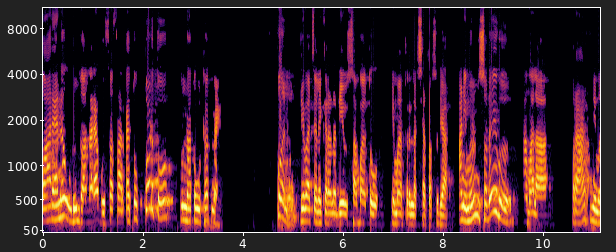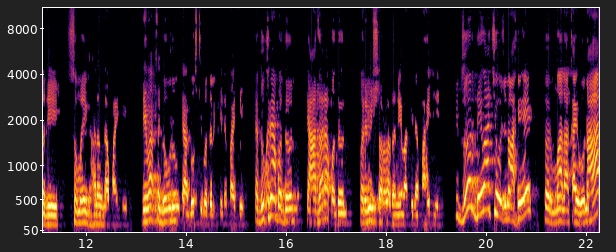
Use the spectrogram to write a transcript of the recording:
वाऱ्यानं उडून जाणाऱ्या भुसासारखा तो पडतो पुन्हा तो उठत नाही. पण देवाच्या लेकरांना देव सांभाळतो हे मात्र लक्षात असू द्या. आणि म्हणून सदैव आम्हाला प्रार्थनेमध्ये समय घालवला पाहिजे. देवाचा गौरव त्या गोष्टीबद्दल केलं पाहिजे. त्या दुखण्याबद्दल त्या आजाराबद्दल परमेश्वराला धन्यवाद दिला पाहिजे. की जर देवाची योजना आहे तर मला काय होणार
